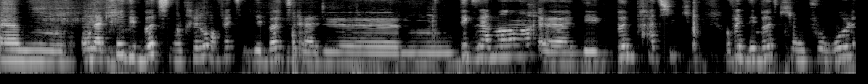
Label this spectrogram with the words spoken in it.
Euh, on a créé des bots dans Trello, en fait, des bots euh, de, d'examen, des bonnes pratiques, en fait, des bots qui ont pour rôle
